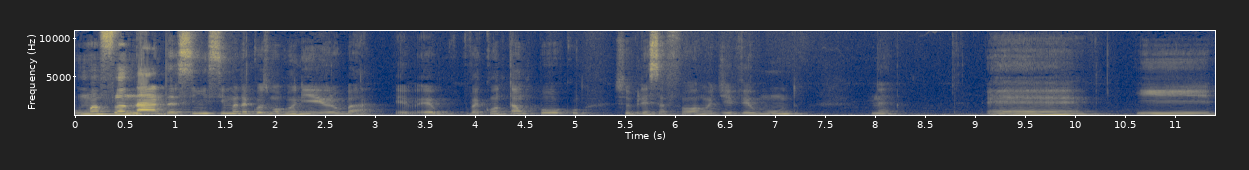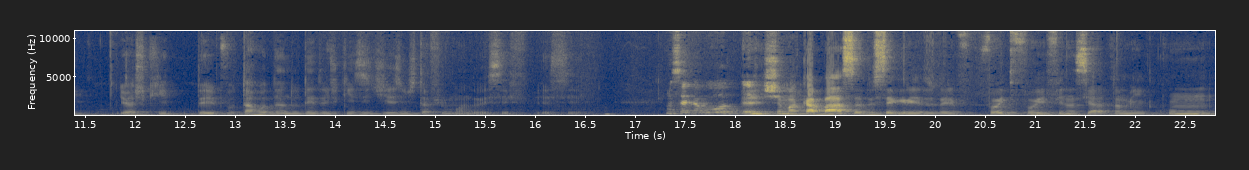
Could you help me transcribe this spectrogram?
uma flanada assim em cima da cosmogonia iorubá. Eu, eu, vai contar um pouco sobre essa forma de ver o mundo, né? É, e eu acho que tá rodando dentro de 15 dias a gente está filmando esse esse você acabou é, chama Cabaça dos Segredos ele foi foi financiado também com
